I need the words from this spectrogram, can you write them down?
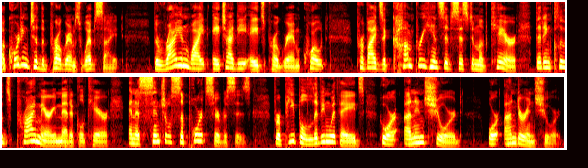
According to the program's website, the Ryan White HIV AIDS program, quote, provides a comprehensive system of care that includes primary medical care and essential support services for people living with AIDS who are uninsured or underinsured.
